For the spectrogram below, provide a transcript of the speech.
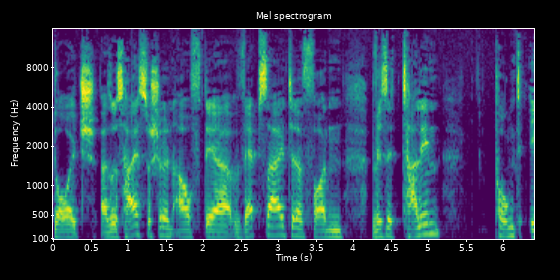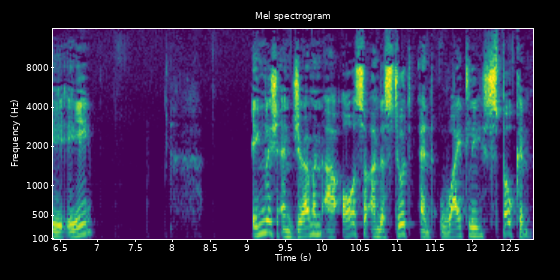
Deutsch. Also es heißt so schön auf der Webseite von visittallinn.ee English and German are also understood and widely spoken.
